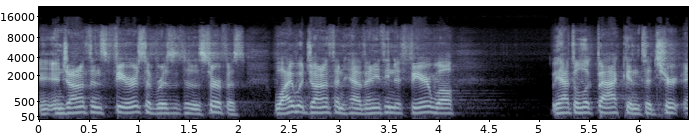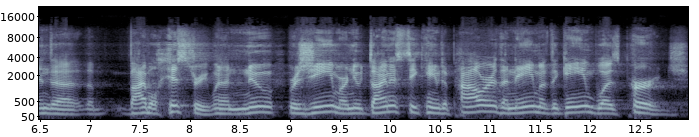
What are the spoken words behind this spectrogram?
And, Jonathan's fears have risen to the surface. Why would Jonathan have anything to fear? Well, we have to look back into, church, into the Bible history. When a new regime or new dynasty came to power, the name of the game was Purge.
